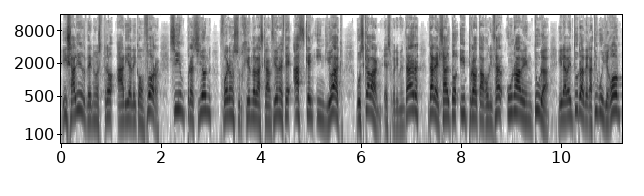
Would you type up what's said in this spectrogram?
y salir de nuestro área de confort. Sin presión, fueron surgiendo las canciones de Asken Indioak. Buscaban experimentar, dar el salto y protagonizar una aventura. Y la aventura de Gatibu llegó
